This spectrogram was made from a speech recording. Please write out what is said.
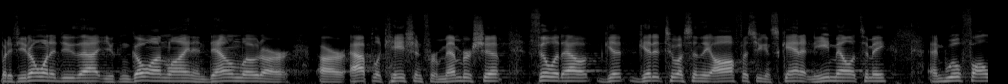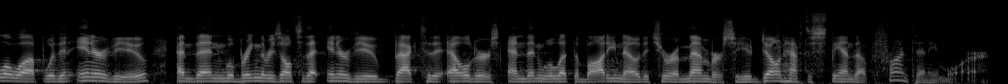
But if you don't want to do that, you can go online and download our, our application for membership, fill it out, get, get it to us in the office. You can scan it and email it to me, and we'll follow up up with an interview, and then we'll bring the results of that interview back to the elders, and then we'll let the body know that you're a member so you don't have to stand up front anymore.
